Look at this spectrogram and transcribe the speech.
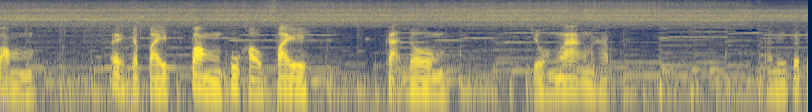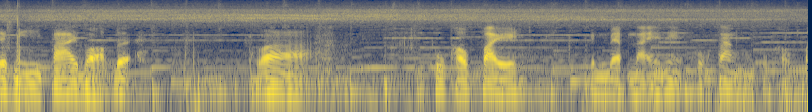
ป่อง เอ้ยจะไปป่องภูเขาไฟกระโดงอยู่ข้างล่างนะครับ อันนี้ก็จะมีป้ายบอกด้วย ว่าภูเขาไฟเป็นแบบไหนนี่โครงสร้างของภูเขาไฟ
